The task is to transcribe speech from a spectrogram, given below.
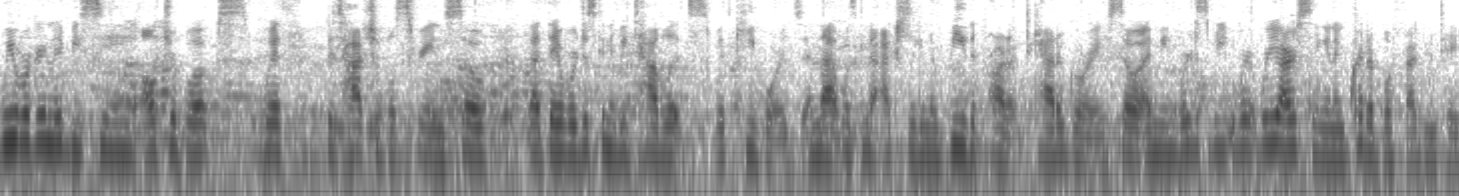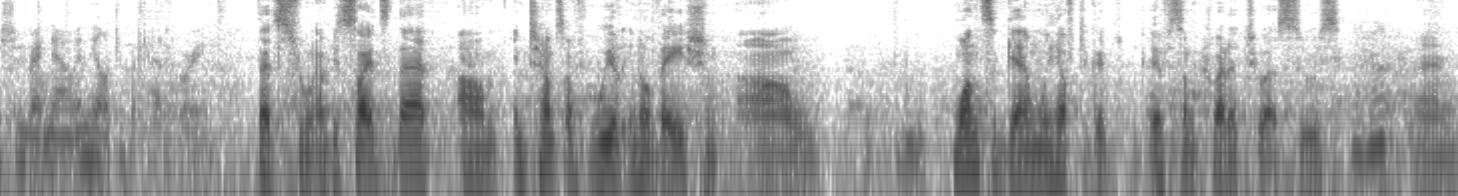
we were going to be seeing ultrabooks with detachable screens, so that they were just going to be tablets with keyboards, and that was going to actually going to be the product category. So, I mean, we're just we, we're, we are seeing an incredible fragmentation right now in the ultrabook category. That's true. And besides that, um, in terms of real innovation, uh, once again we have to give, give some credit to ASUS, and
